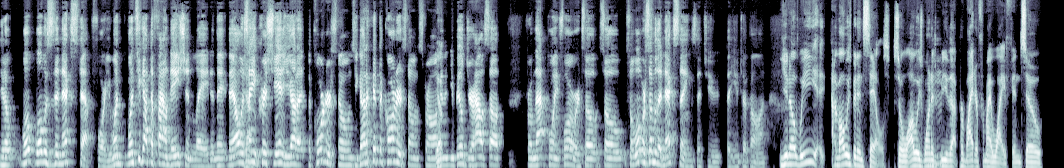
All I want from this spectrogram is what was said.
you know, what, what was the next step for you? When, once you got the foundation laid and they, they always Yeah. say in Christianity, you got to, the cornerstones, you got to hit the cornerstone strong Yep. and then you build your house up from that point forward. So so so what were some of the next things that you that you took on? You know, we I've always been in sales, so I always wanted mm-hmm. to be that provider for my wife, and so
